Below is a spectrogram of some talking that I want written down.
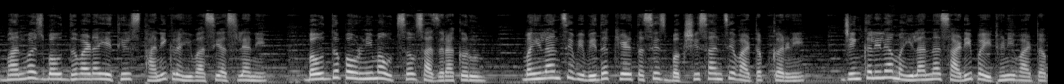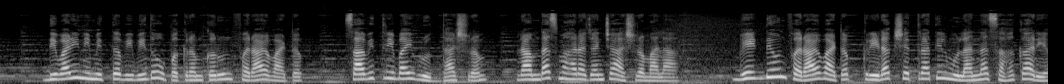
भानवज बौद्धवाडा येथील स्थानिक रहिवासी असल्याने बौद्ध पौर्णिमा उत्सव साजरा करून महिलांचे विविध खेळ तसेच बक्षिसांचे वाटप करणे जिंकलेल्या महिलांना साडी पैठणी वाटप दिवाळी निमित्त विविध उपक्रम करून फराळ वाटप सावित्रीबाई वृद्धाश्रम रामदास महाराजांच्या आश्रमाला भेट देऊन फराळ वाटप क्रीडा क्षेत्रातील मुलांना सहकार्य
